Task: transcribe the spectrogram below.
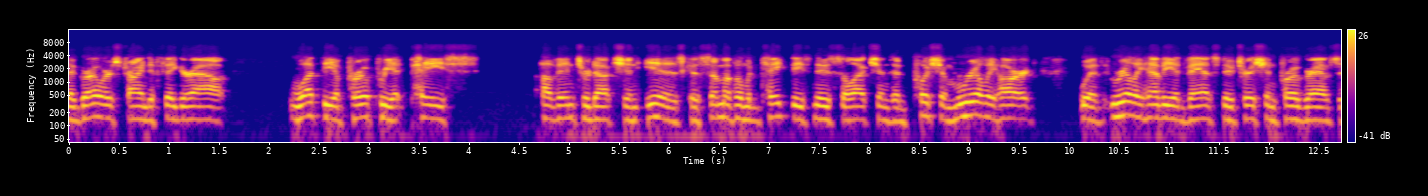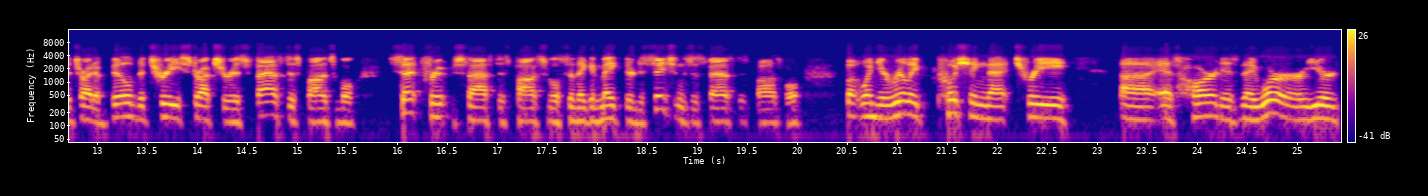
the growers trying to figure out what the appropriate pace of introduction is, because some of them would take these new selections and push them really hard with really heavy advanced nutrition programs to try to build the tree structure as fast as possible, set fruit as fast as possible so they can make their decisions as fast as possible but when you're really pushing that tree uh, as hard as they were, you're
